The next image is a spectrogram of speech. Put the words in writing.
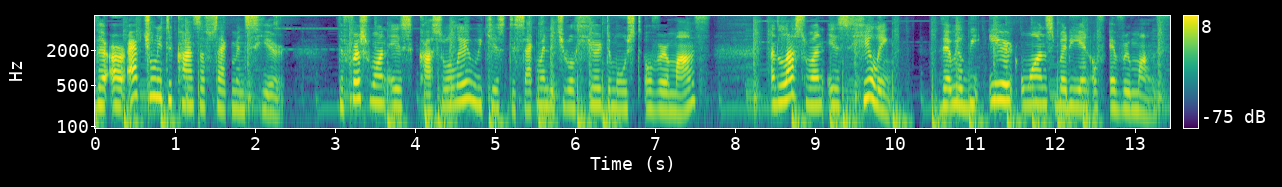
There are actually two kinds of segments here. The first one is casually, which is the segment that you will hear the most over a month. And the last one is healing, that will be aired once by the end of every month.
